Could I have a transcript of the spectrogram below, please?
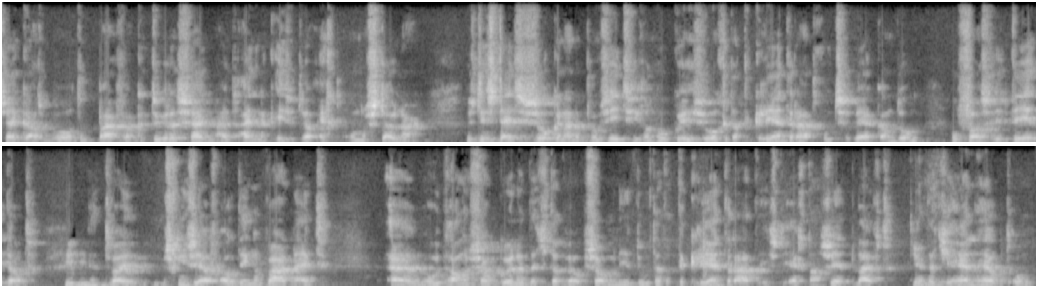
Zeker als er bijvoorbeeld een paar vacatures zijn. Maar uiteindelijk is het wel echt ondersteuner. Dus het is steeds zoeken naar de positie van hoe kun je zorgen dat de cliëntenraad goed zijn werk kan doen. Hoe faciliteer je dat? Mhm. Terwijl je misschien zelf ook dingen waarneemt. eh, hoe het anders zou kunnen, dat je dat wel op zo'n manier doet dat het de cliëntenraad is die echt aan zet blijft. Ja. En dat je hen helpt om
